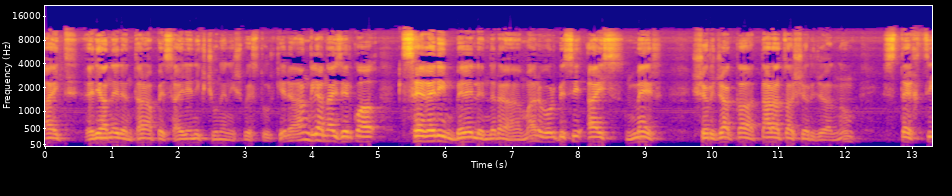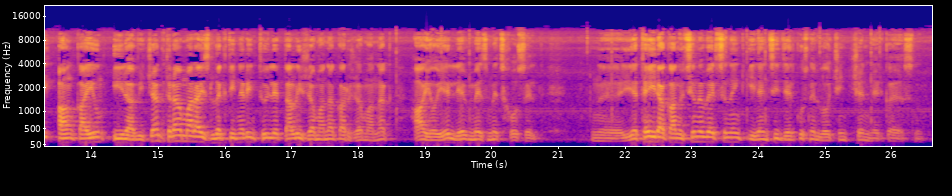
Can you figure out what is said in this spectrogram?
այդ հрьяները ընդհանրապես հայրենիք չունեն ինչպես турքերը անգլիան այս երկու ցեղերին բերել է նրա համար որբիսի այս մեր շրջակա տարածաշրջանում ստեղծի անկայուն իրավիճակ դրա համար այս լկտիներին թույլ է տալիս ժամանակ առ ժամանակ հայոյել եւ մեզ մեծ խոսել եթե իրականությունը վերցնենք իրենցից երկուսն էլ ոչինչ չեն ներկայացնում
